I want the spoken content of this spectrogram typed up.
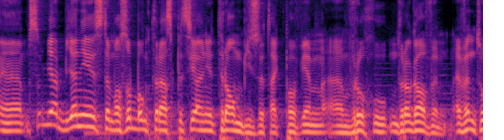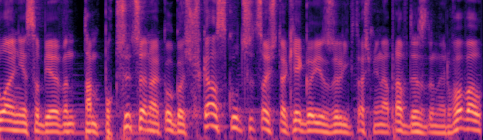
e, w sumie ja, nie jestem osobą, która specjalnie trąbi, że tak powiem, e, w ruchu drogowym. Ewentualnie sobie tam pokrzyczę na kogoś w kasku, czy coś takiego, jeżeli ktoś mnie naprawdę zdenerwował,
